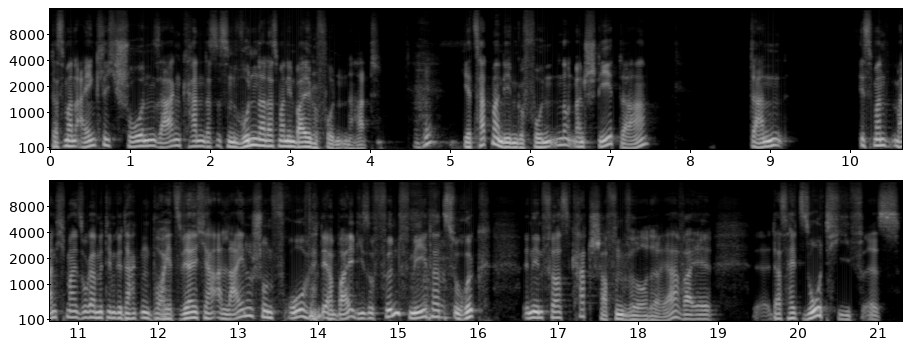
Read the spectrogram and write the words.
dass man eigentlich schon sagen kann, das ist ein Wunder, dass man den Ball gefunden hat. Mhm. Jetzt hat man den gefunden und man steht da, dann ist man manchmal sogar mit dem Gedanken, boah, jetzt wäre ich ja alleine schon froh, wenn der Ball diese fünf Meter zurück in den First Cut schaffen würde, ja, weil das halt so tief ist.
